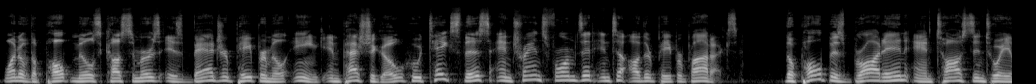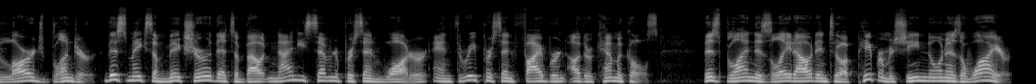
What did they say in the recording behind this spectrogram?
One of the pulp mill's customers is Badger Paper Mill Inc. in Peshtigo, who takes this and transforms it into other paper products. The pulp is brought in and tossed into a large blender. This makes a mixture that's about 97% water and 3% fiber and other chemicals. This blend is laid out into a paper machine known as a wire.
